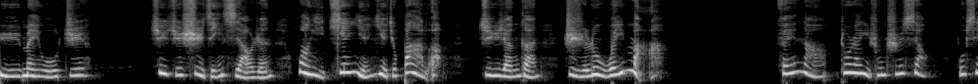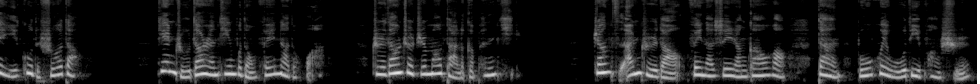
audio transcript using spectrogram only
愚昧无知！区区市井小人，妄议天言也就罢了，居然敢指鹿为马！菲娜突然一声嗤笑，不屑一顾的说道：“店主当然听不懂菲娜的话，只当这只猫打了个喷嚏。”张子安知道菲娜虽然高傲，但不会无的放矢。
